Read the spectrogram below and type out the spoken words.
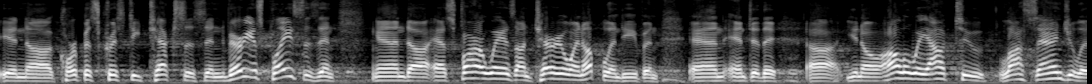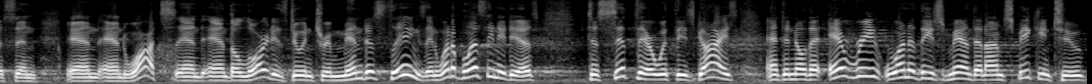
in uh, Corpus Christi, Texas, and various places. And and uh, as far away as Ontario and Upland, even, and, and to the, uh, you know, all the way out to Los Angeles and, and, and Watts. And, and the Lord is doing tremendous things. And what a blessing it is to sit there with these guys and to know that every one of these men that I'm speaking to,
